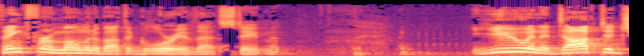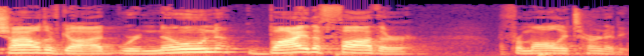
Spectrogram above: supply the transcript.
Think for a moment about the glory of that statement. You, an adopted child of God, were known by the Father from all eternity.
